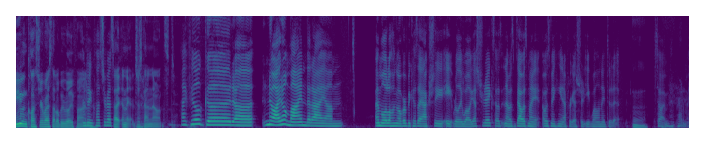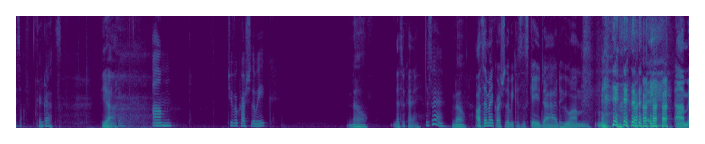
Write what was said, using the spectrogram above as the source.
You doing Clusterfest? That'll be really fun. I'm doing Clusterfest. I, and it just got announced. I feel good. Uh, no, I don't mind that I um I'm a little hungover because I actually ate really well yesterday because I was and I was that was my I was making an effort yesterday to eat well and I did it. So I'm proud of myself. Congrats. Yeah. Um, do you have a crush of the week? No, That's okay. That's okay. no. I'll say my crush of the week is this gay dad who um um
